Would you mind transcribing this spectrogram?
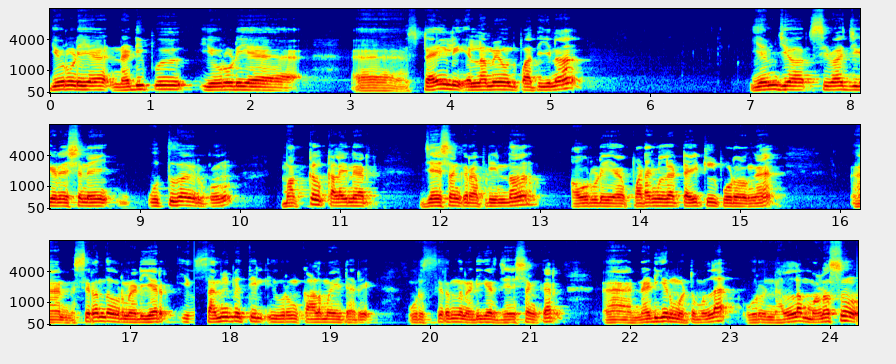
இவருடைய நடிப்பு இவருடைய ஸ்டைல் எல்லாமே வந்து பார்த்திங்கன்னா எம்ஜிஆர் சிவாஜி கணேசனை ஒத்து தான் இருக்கும். மக்கள் கலைஞர் ஜெயசங்கர் அப்படின்னு தான் அவருடைய படங்களில் டைட்டில் போடுவாங்க. சிறந்த ஒரு நடிகர். சமீபத்தில் இவரும் காலமாயிட்டார். ஒரு சிறந்த நடிகர் ஜெயசங்கர். நடிகர் மட்டுமல்ல ஒரு நல்ல மனசும்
